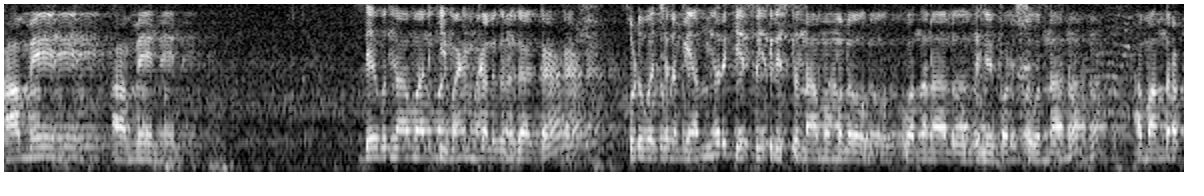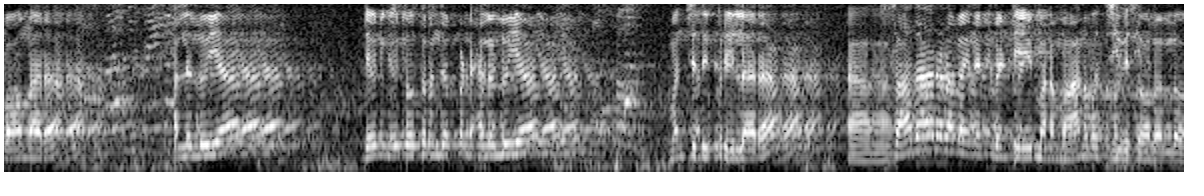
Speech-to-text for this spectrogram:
ఆమెన్. ఆమెన్. దేవుని నామానికి మహిమ కలుగును గాక కుడి వచ్చిన మీ అందరికీ యేసుక్రీస్తు నామములో వందనాలు తెలియపరుస్తూ ఉన్నాను. అమ్మ అందరూ బాగున్నారా? హలో దేవునికి స్తోత్రం చెప్పండి. హలో మంచిది ప్రియులారా. సాధారణమైనటువంటి మన మానవ జీవితాలలో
